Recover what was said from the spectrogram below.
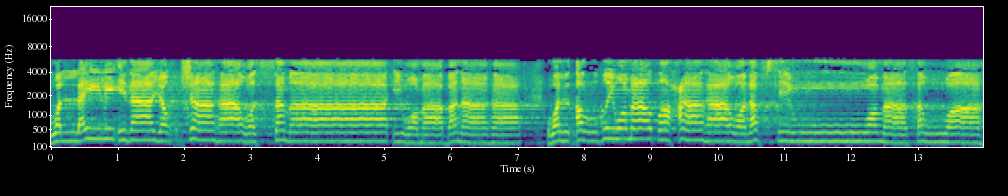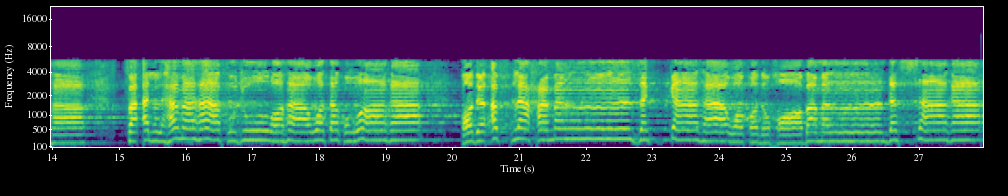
والليل إذا يغشاها والسماء وما بناها والأرض وما طحاها ونفس وما سواها فألهمها فجورها وتقواها قد أفلح من زكاها وقد خاب من دساها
